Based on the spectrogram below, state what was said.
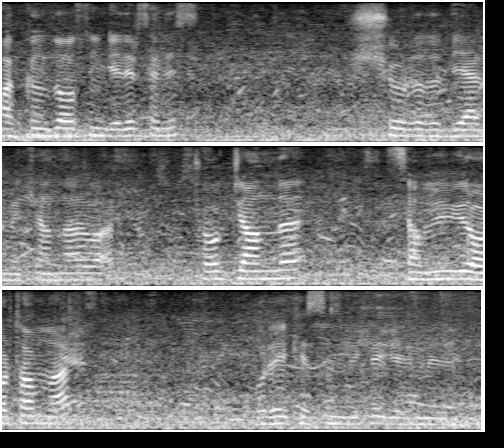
Aklınızda olsun gelirseniz şurada da diğer mekanlar var. Çok canlı, samimi bir ortam var. Buraya kesinlikle gelinmeli.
